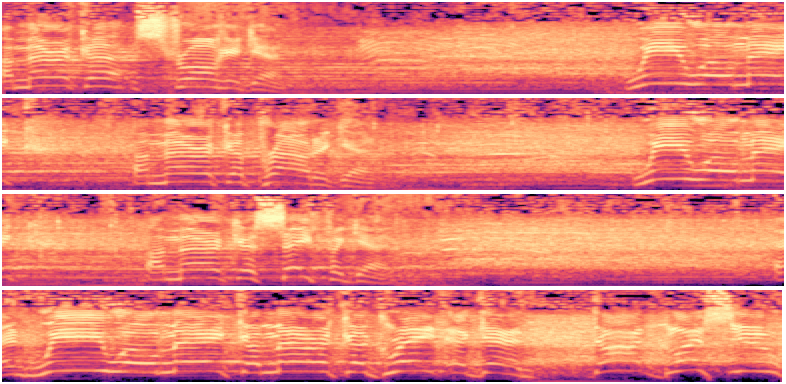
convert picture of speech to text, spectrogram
America strong again. We will make America proud again. We will make America safe again. And we will make America great again. God bless you.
